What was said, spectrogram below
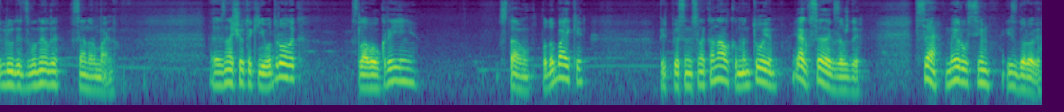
люди дзвонили, все нормально. Значить, такий от ролик. Слава Україні! Ставимо вподобайки, Підписуємося на канал, коментуємо. Як все, як завжди. Все, миру всім і здоров'я.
